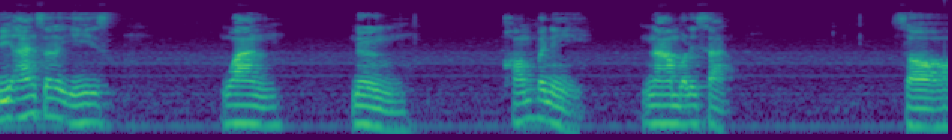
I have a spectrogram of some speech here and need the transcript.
The answer is one หนึ่ง company นามบริษัทสอง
